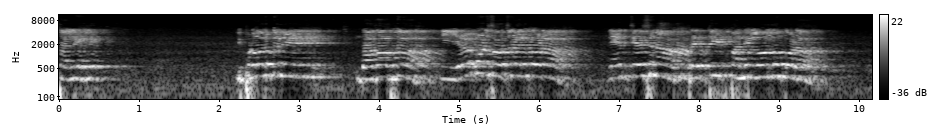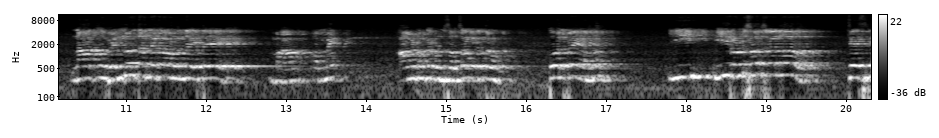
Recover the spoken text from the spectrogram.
తల్లి ఇప్పుడు వరకునే దాదాపుగా ఈ ఇరవై మూడు సంవత్సరాలు కూడా నేను చేసిన ప్రతి పనిలోనూ కూడా నాకు వెన్ను దన్నుగా ఉందైతే మా అమ్మే ఆవిడ ఒక రెండు సంవత్సరాల క్రితం కోల్పోయాను ఈ ఈ రెండు సంవత్సరాల్లో చేసిన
